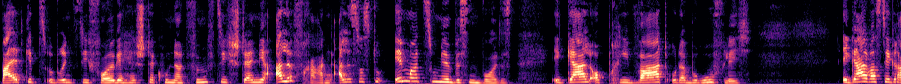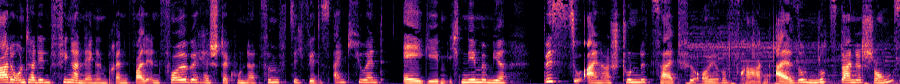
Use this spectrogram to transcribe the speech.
Bald gibt's übrigens die Folge Hashtag 150. Stell mir alle Fragen, alles, was du immer zu mir wissen wolltest egal ob privat oder beruflich. Egal, was dir gerade unter den Fingernägeln brennt, weil in Folge Hashtag 150 wird es ein QA geben. Ich nehme mir bis zu einer Stunde Zeit für eure Fragen. Also nutz deine Chance,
